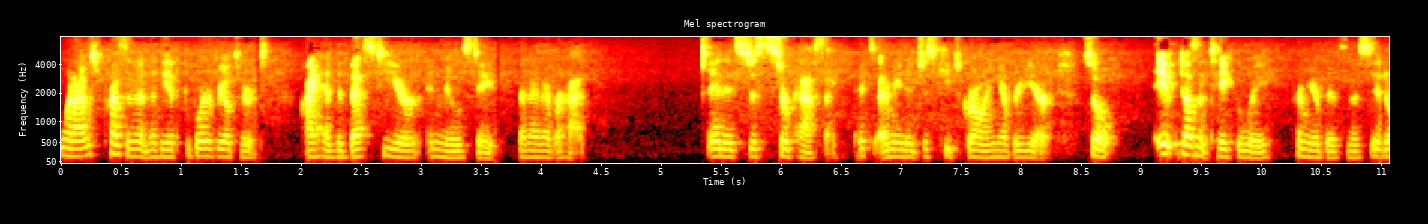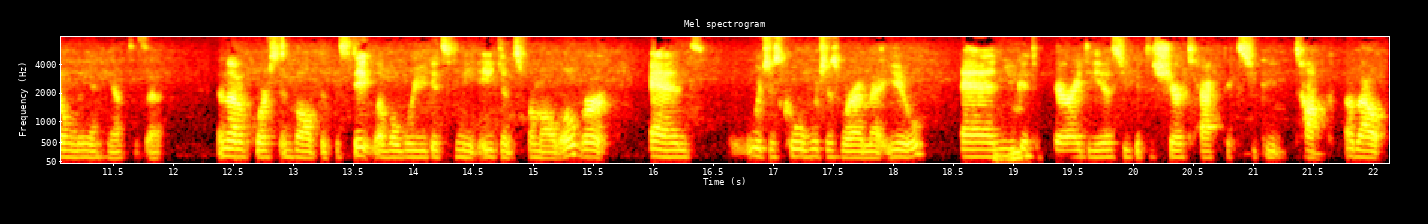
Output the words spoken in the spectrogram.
when I was president of the Board of Realtors, I had the best year in real estate that I've ever had. And it's just surpassing. It's, I mean, it just keeps growing every year. So it doesn't take away from your business, it only enhances it. And then, of course, involved at the state level where you get to meet agents from all over, and which is cool, which is where I met you. And you mm-hmm. get to share ideas, you get to share tactics, you can talk about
